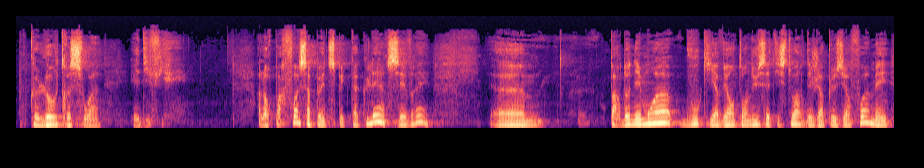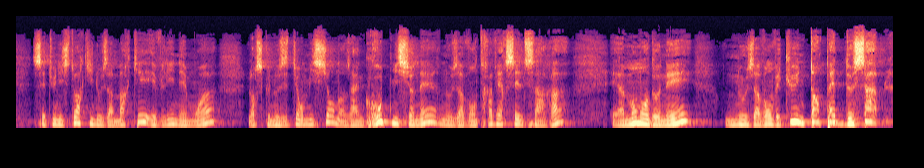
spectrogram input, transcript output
pour que l'autre soit édifié. Alors parfois ça peut être spectaculaire, c'est vrai. Euh, pardonnez-moi, vous qui avez entendu cette histoire déjà plusieurs fois, mais c'est une histoire qui nous a marqué, Evelyne et moi, lorsque nous étions en mission dans un groupe missionnaire, nous avons traversé le Sahara et à un moment donné, nous avons vécu une tempête de sable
